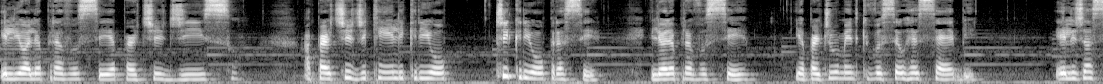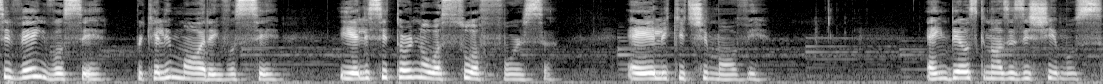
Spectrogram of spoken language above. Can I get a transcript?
Ele olha para você a partir disso, a partir de quem Ele criou te criou para ser. Ele olha para você e a partir do momento que você o recebe, ele já se vê em você, porque ele mora em você e ele se tornou a sua força. É ele que te move. É em Deus que nós existimos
